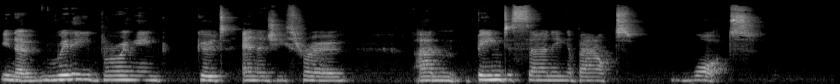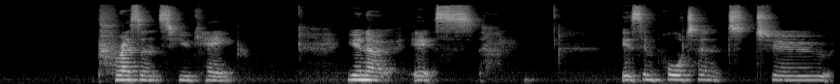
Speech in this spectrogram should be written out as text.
you know, really bringing good energy through, um, being discerning about what presence you keep. You know, it's it's important to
